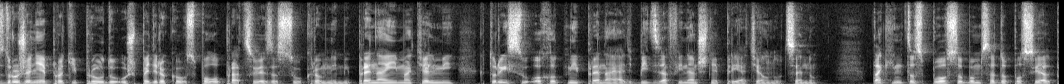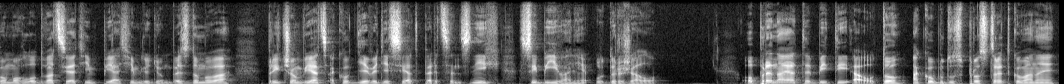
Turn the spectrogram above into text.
Združenie proti prúdu už 5 rokov spolupracuje so súkromnými prenajímateľmi, ktorí sú ochotní prenajať byt za finančne priateľnú cenu. Takýmto spôsobom sa doposiaľ pomohlo 25 ľuďom bez domova, pričom viac ako 90% z nich si bývanie udržalo. O prenajaté byty a o to, ako budú sprostredkované,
